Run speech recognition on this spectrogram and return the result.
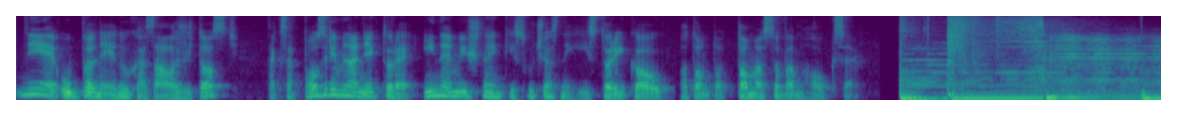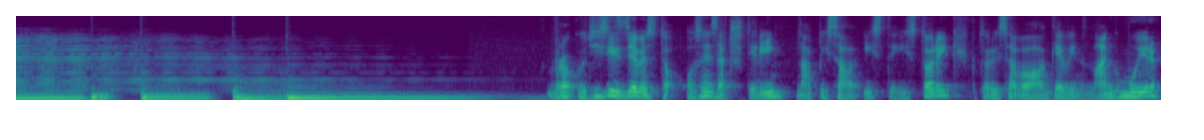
nie je úplne jednoduchá záležitosť, tak sa pozrieme na niektoré iné myšlienky súčasných historikov o tomto Tomasovom hoaxe. V roku 1984 napísal istý historik, ktorý sa volal Gavin Langmuir,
